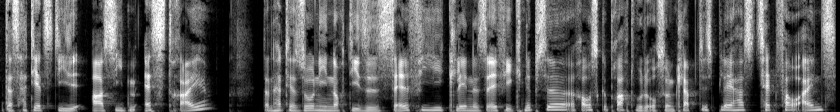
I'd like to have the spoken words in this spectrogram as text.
das hat jetzt die A7S3. Dann hat ja Sony noch diese Selfie, kleine Selfie-Knipse rausgebracht, wo du auch so ein Klappdisplay hast, ZV1.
